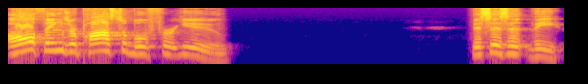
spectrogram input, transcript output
all things are possible for you. This isn't the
